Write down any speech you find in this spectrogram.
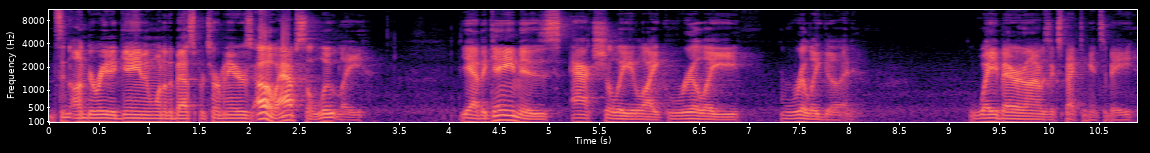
It's an underrated game and one of the best for Terminators. Oh, absolutely. Yeah, the game is actually, like, really, really good. Way better than I was expecting it to be.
